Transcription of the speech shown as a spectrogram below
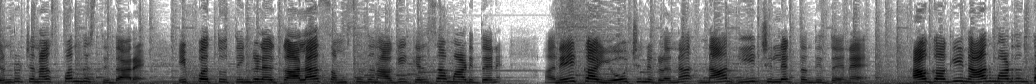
ಜನರು ಚೆನ್ನಾಗಿ ಸ್ಪಂದಿಸ್ತಿದ್ದಾರೆ. ಇಪ್ಪತ್ತು ತಿಂಗಳ ಕಾಲ ಸಂಸದನಾಗಿ ಕೆಲಸ ಮಾಡಿದ್ದೇನೆ. ಅನೇಕ ಯೋಜನೆಗಳನ್ನ ನಾನು ಈ ಜಿಲ್ಲೆಗೆ ತಂದಿದ್ದೇನೆ. ಹಾಗಾಗಿ ನಾನು ಮಾಡಿದಂತ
